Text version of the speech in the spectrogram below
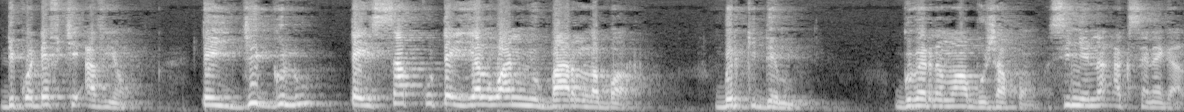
di ko def ci avion tey jéggalu tey sàkku tey yalwaan ñu baar la bor. Bërki démb gouvernement bu Japon signé na ak Sénégal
